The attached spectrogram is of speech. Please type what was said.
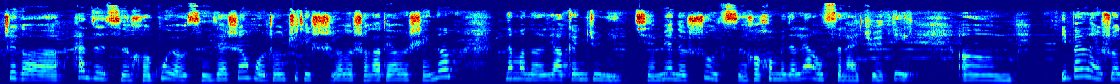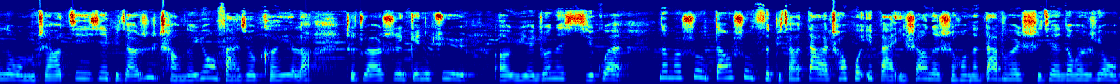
这个汉字词和固有词在生活中具体使用的时候到底要用谁呢？那么呢，要根据你前面的数词和后面的量词来决定。嗯。一般来说呢，我们只要记一些比较日常的用法就可以了。这主要是根据呃语言中的习惯。那么数当数字比较大，超过一百以上的时候呢，大部分时间都会用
